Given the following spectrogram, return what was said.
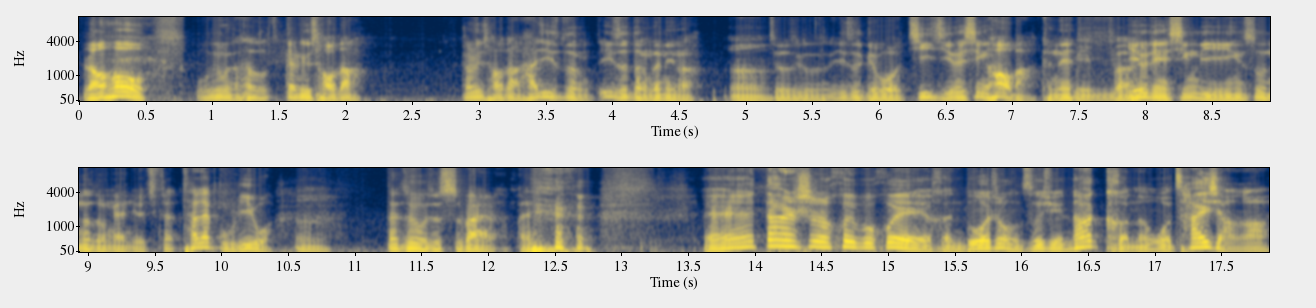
然后我就问他，他说概率超大，概率超大，他一直等一直等着你呢，嗯，就是这个一直给我积极的信号吧，可能明白也。有点心理因素那种感觉，他他在鼓励我，嗯，但最后就失败了，反正哎，但是会不会很多这种咨询，他可能我猜想啊，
